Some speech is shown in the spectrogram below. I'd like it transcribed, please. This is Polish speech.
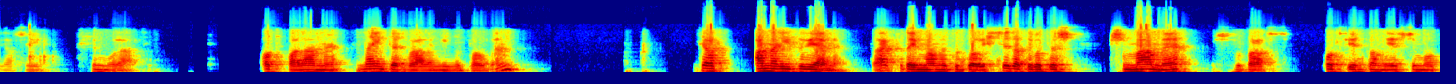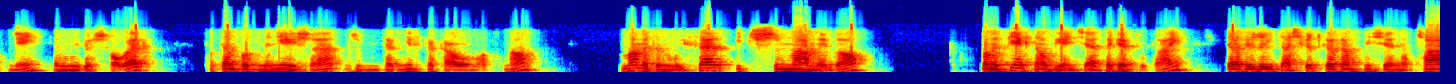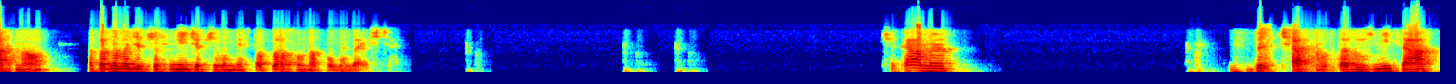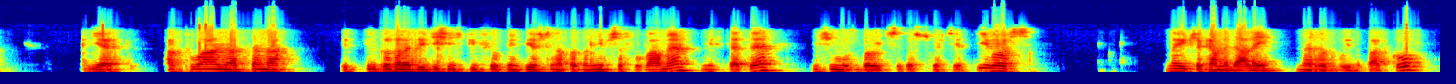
naszej symulacji. Odpalamy na interwale minutowym. Teraz analizujemy. Tak? Tutaj mamy tu dojście, dlatego też trzymamy, proszę zobaczyć, potwierdzony jeszcze mocniej ten mój wierzchołek. To tempo zmniejszę, żeby mi tak nie skakało mocno. Mamy ten mój cel i trzymamy go. Mamy piękne objęcie, tak jak tutaj. Teraz jeżeli ta świeczka zamknie się na czarno, na pewno będzie przesunięcie przeze mnie stop lossu na punkt wejścia. Czekamy. Zbyt ciasno. Ta różnica jest aktualna cena jest tylko zaledwie 10 pipsów, więc jeszcze na pewno nie przesuwamy, niestety. Musimy uzbroić się troszeczkę w cierpliwość. No i czekamy dalej na rozwój wypadków.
